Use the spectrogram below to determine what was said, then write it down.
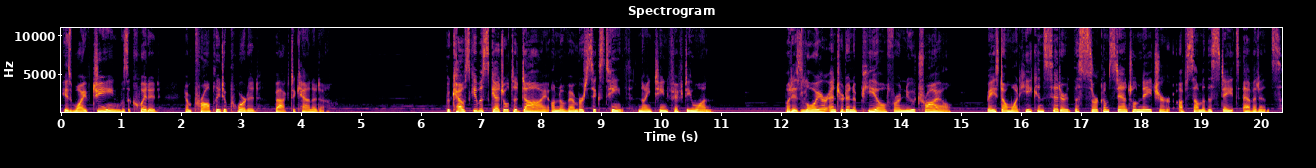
His wife Jean was acquitted and promptly deported back to Canada. Bukowski was scheduled to die on November 16, 1951. But his lawyer entered an appeal for a new trial, based on what he considered the circumstantial nature of some of the state's evidence.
